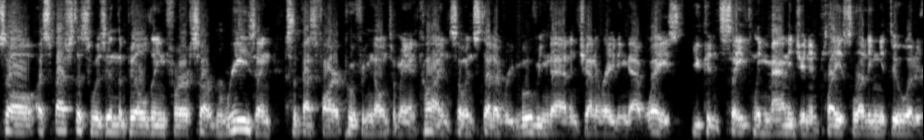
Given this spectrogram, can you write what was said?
So asbestos was in the building for a certain reason. It's the best fireproofing known to mankind. So instead of removing that and generating that waste, you can safely manage it in place, letting it do what it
